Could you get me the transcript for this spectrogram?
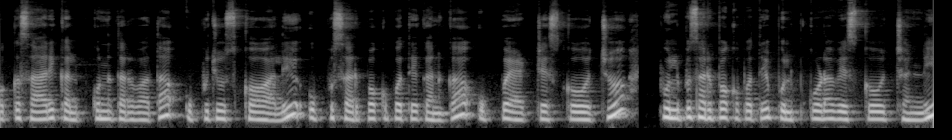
ఒక్కసారి కలుపుకున్న తర్వాత ఉప్పు చూసుకోవాలి. ఉప్పు సరిపోకపోతే కనుక ఉప్పు యాడ్ చేసుకోవచ్చు. పులుపు సరిపోకపోతే పులుపు కూడా వేసుకోవచ్చండి.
